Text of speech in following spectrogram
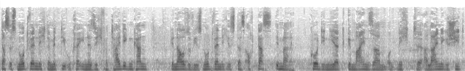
Das ist notwendig, damit die Ukraine sich verteidigen kann genauso wie es notwendig ist, dass auch das immer koordiniert, gemeinsam und nicht äh, alleine geschieht.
